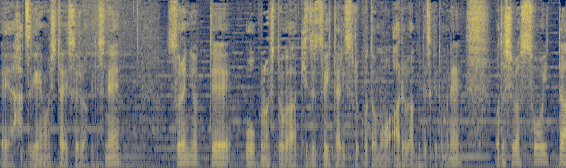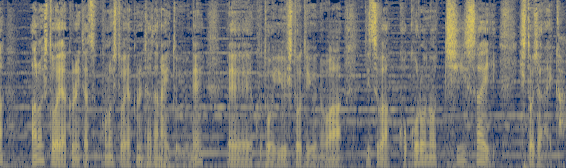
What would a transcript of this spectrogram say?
えー、発言をしたりするわけですね。それによって多くの人が傷ついたりすることもあるわけですけどもね、私はそういったあの人は役に立つ、この人は役に立たないというね、えー、ことを言う人というのは、実は心の小さい人じゃないか。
